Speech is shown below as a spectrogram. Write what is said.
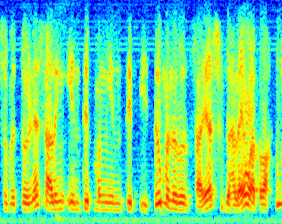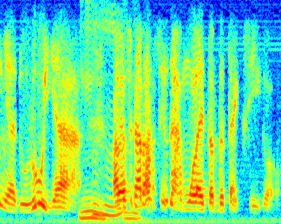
sebetulnya saling intip mengintip itu menurut saya sudah lewat waktunya dulu ya mm-hmm. kalau sekarang sih sudah mulai terdeteksi kok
